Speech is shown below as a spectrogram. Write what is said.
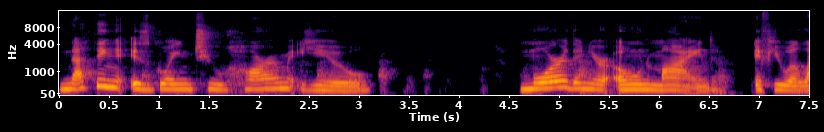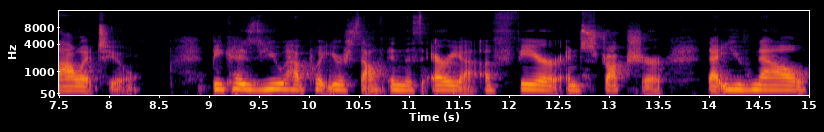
nothing is going to harm you more than your own mind if you allow it to, because you have put yourself in this area of fear and structure that you've now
